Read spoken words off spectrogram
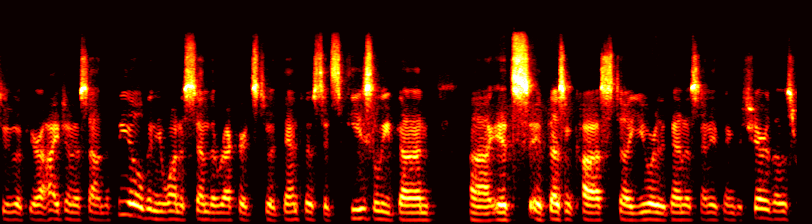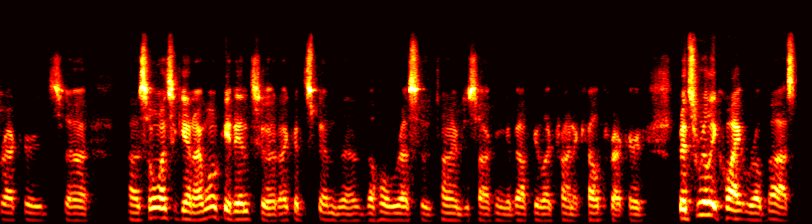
to if you're a hygienist out the field and you want to send the records to a dentist, it's easily done. Uh, it's it doesn't cost uh, you or the dentist anything to share those records. Uh, uh, so once again, I won't get into it. I could spend the, the whole rest of the time just talking about the electronic health record, but it's really quite robust.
